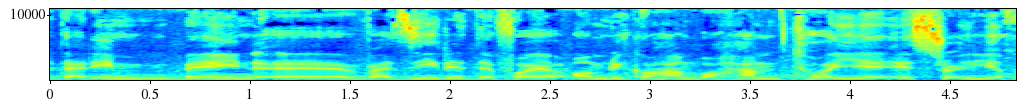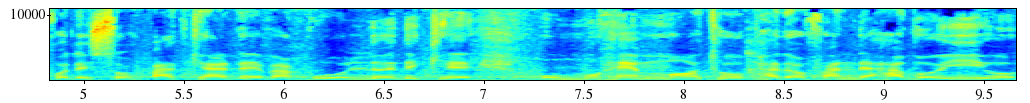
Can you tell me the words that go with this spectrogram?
در این بین وزیر دفاع آمریکا هم با همتای اسرائیلی خودش صحبت کرده و قول داده که اون مهمات و پدافند هوایی و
